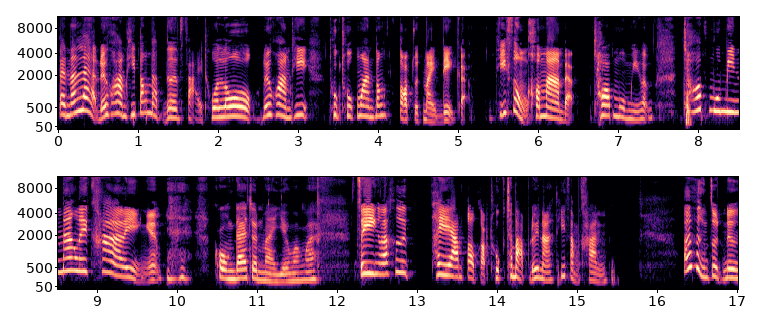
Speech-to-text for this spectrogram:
แต่นั่นแหละด้วยความที่ต้องแบบเดินสายทั่วโลก ด้วยความที่ทุกๆวันต้องตอบจดหมายเด็กอะที่ส่งเข้ามาแบบชอบมูมินแบบชอบมูมินมากเลยค่ะอะไรอย่างเงี้ยคงได้จดหมายเยอะมากจริงแล้วคือพยายามตอบกับทุกฉบับด้วยนะที่สำคัญ แล้วถึงจุดหนึ่ง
